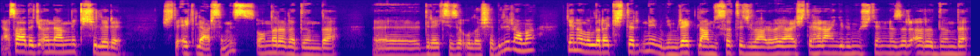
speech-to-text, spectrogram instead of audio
Yani sadece önemli kişileri işte eklersiniz. Onlar aradığında e, direkt size ulaşabilir ama genel olarak işte ne bileyim reklamcı satıcılar veya işte herhangi bir müşteriniz aradığında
